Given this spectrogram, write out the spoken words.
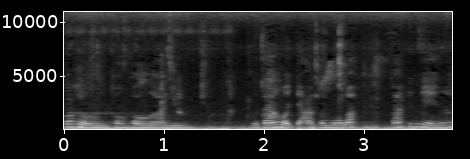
Có thường thường thường là người ta ngoài chợ xong mua bắp cá chín ngàn á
